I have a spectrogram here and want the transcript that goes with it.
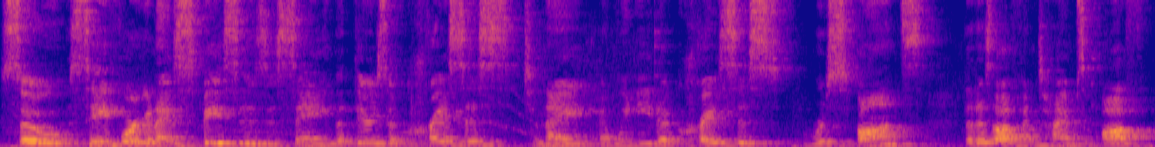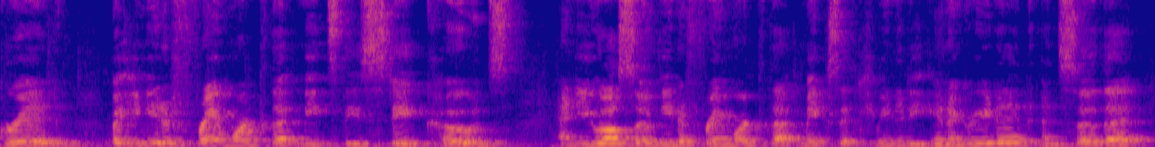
So Safe Organized Spaces is saying that there's a crisis tonight and we need a crisis response that is oftentimes off-grid, but you need a framework that meets these state codes and you also need a framework that makes it community integrated and so that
